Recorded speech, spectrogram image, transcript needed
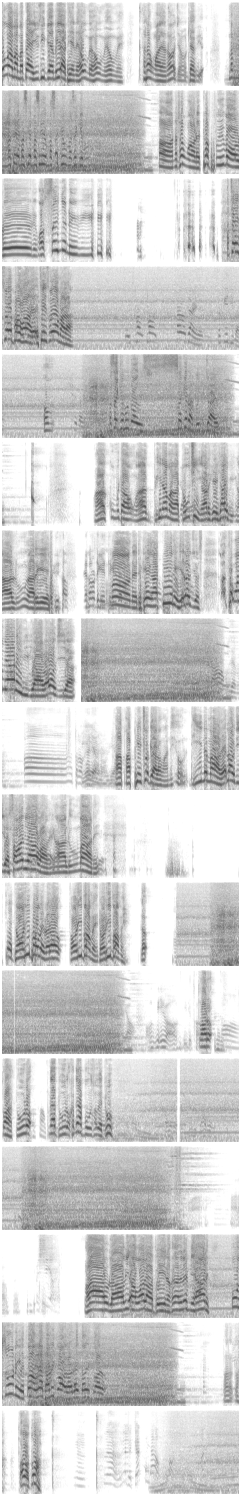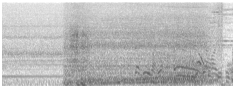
သုံးရမှာမတက် UC ပြန်ပေးရထင်တယ်ဟုတ်မယ်ဟုတ်မယ်ဟုတ်မယ်2500နော်ကျွန်တော်ထပ်ပြီးမစက်မစက်မစက်မစက်ဘူးမစက်ဘူးအာ2500လည်းထွက်ပေးပါလေဒီကစိတ်ညစ်နေပြီအချိန်ဆွဲဖောက်ရတယ်အချိန်ဆွဲရမှာလား6 6 6ကြာရင်လည်းစကေးကြည့်ပါဟုတ်မစက်ဘူးတော့စက်ကတာကိုကြည့်ကြရငါကူမတောင်ငါဘီနာမှာငါဒုံးချီငါတကယ်ရိုက်ပြီငါလူငါတကယ် ဒီတော့ဒီကတော့တကယ်တကယ်မောနဲ့တကယ်ငါတီးနေရတော့ကြည့်အဆောင်းများနေပြီဗျာဘာလို့ကြည့်ရတော့ကိုကြမှာအာတော်ခိုင်းရအောင်ငါဘာဖင်ချွတ်ပြတော့မှာနေဟုတ်ဒီနမပဲအဲ့လောက်ကြည့်ကြဆောင်းများပါပြီငါလူမနေကဲဒေါ်ဒီဖောက်မယ်ဘယ်လောက်ဒေါ်ဒီဖောက်မယ်ဒေါ်ဒီဖောက်မယ်လို့ပေးပါဦးဒီတစ်ခေါက်သွားတော့သွားဒိုးတော့ခမဒိုးတော့ခမပို့ဆိုရဒိုး ဟာတော့ပဲ ဟာလာပြီအဝါလာပေးနေခဏလေးများနေပို့ဆိုးနေတော့ငါဒါပဲတော့တော့တော့တော့တော့တော့တော့တော့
